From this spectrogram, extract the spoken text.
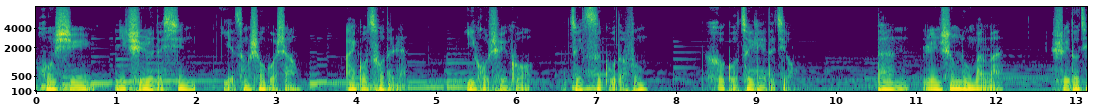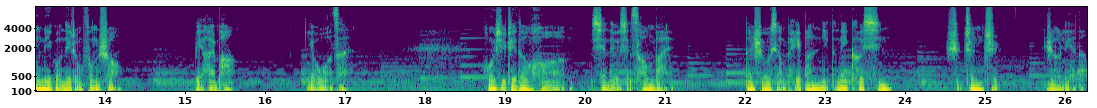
或许你炽热的心也曾受过伤，爱过错的人，亦或吹过最刺骨的风，喝过最烈的酒。但人生路漫漫，谁都经历过那种风霜。别害怕，有我在。或许这段话显得有些苍白，但是我想陪伴你的那颗心，是真挚、热烈的。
